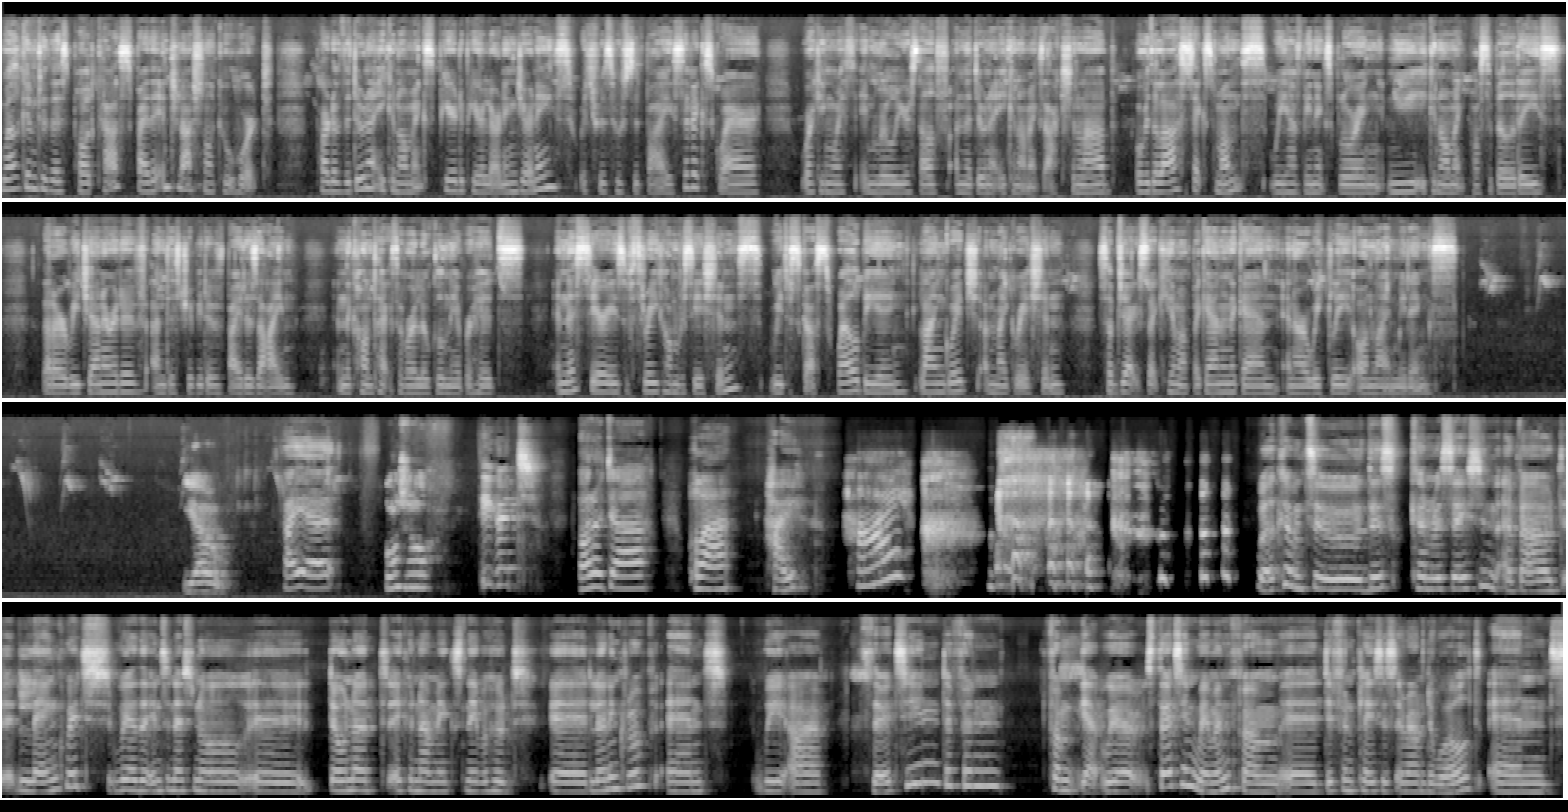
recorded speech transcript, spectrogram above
Welcome to this podcast by the International Cohort, part of the Doughnut Economics peer to peer learning journeys, which was hosted by Civic Square, working with Enrol Yourself and the Doughnut Economics Action Lab. Over the last six months, we have been exploring new economic possibilities that are regenerative and distributive by design in the context of our local neighbourhoods. In this series of three conversations, we discuss well-being, language and migration, subjects that came up again and again in our weekly online meetings. Yo. Hiya. Bonjour. Sigrid. Boroja. Hola. Hi. Hi. Welcome to this conversation about language. We're the International uh, Doughnut Economics Neighborhood uh, Learning Group, and we are 13 different from yeah we are 13 women from uh, different places around the world and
